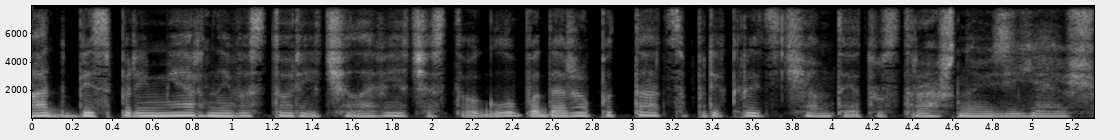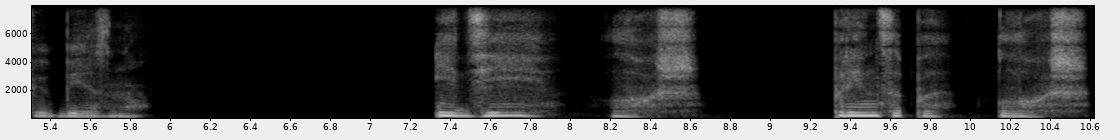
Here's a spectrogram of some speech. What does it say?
Ад беспримерный в истории человечества, глупо даже пытаться прикрыть чем-то эту страшную зияющую бездну. Идеи — ложь. Принципы — ложь.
